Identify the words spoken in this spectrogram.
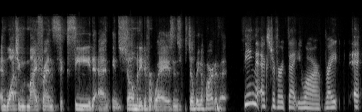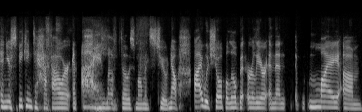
and watching my friends succeed and in so many different ways and still being a part of it. Being the extrovert that you are right and you're speaking to half hour and i love those moments too. Now i would show up a little bit earlier and then my um,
